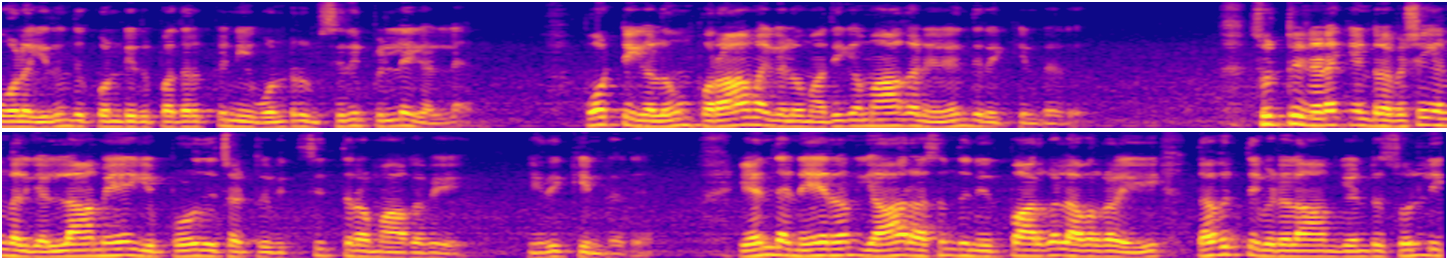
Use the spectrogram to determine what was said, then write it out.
போல இருந்து கொண்டிருப்பதற்கு நீ ஒன்றும் சிறு பிள்ளை அல்ல. போட்டிகளும் பொறாமைகளும் அதிகமாக நிறைந்திருக்கின்றது. சுற்றி நடக்கின்ற விஷயங்கள் எல்லாமே இப்பொழுது சற்று விசித்திரமாகவே இருக்கின்றது. எந்த நேரம் யார் அசந்து நிற்பார்கள் அவர்களை தவிர்த்து விடலாம் என்று சொல்லி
